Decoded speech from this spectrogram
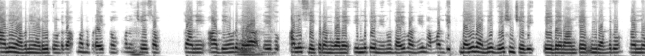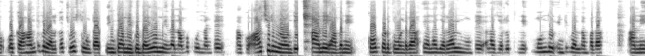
అని అవని అడుగుతుండగా మన ప్రయత్నం మనం చేసాం కానీ ఆ దేవుడి దయ లేదు అని శ్రీకర్ అనగానే ఇందుకే నేను దైవాన్ని నమ్మంది దైవాన్ని ద్వేషించేది. ఏదైనా అంటే మీరందరూ నన్ను ఒక హంతకురాలుగా చూస్తూ ఉంటారు. ఇంకా మీకు దైవం మీద నమ్మకం ఉందంటే నాకు ఆశ్చర్యంగా ఉంది. అని అవని కోపడుతూ ఉండగా ఎలా జరగాలని ఉంటే అలా జరుగుతుంది. ముందు ఇంటికి వెళ్దాం పదా అని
